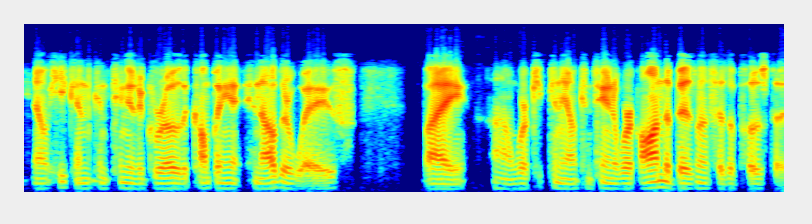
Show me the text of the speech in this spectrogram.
you know, he can continue to grow the company in other ways by uh, work, you know, continue to work on the business as opposed to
